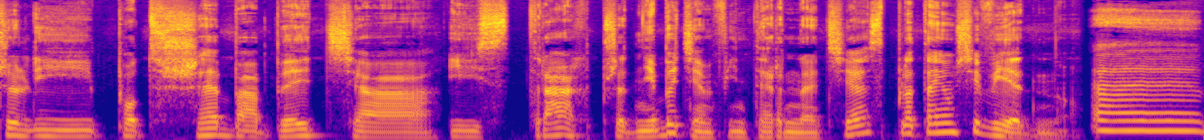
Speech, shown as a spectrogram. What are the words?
Czyli potrzeba bycia i strach przed niebyciem w internecie splatają się w jedno. E,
